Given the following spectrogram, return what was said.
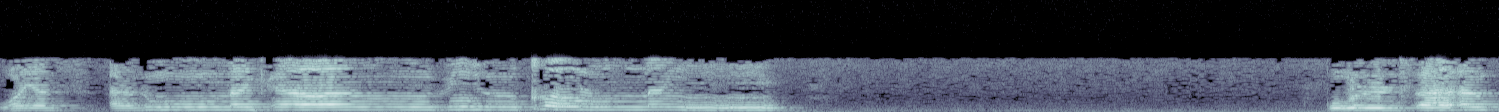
ويسألونك عن ذي قل سأتلو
